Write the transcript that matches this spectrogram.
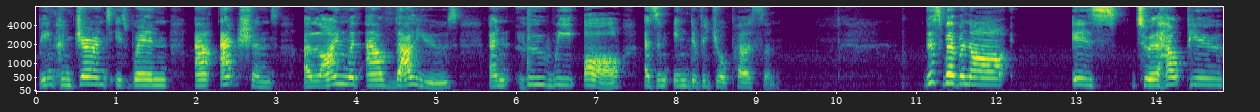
Being congruent is when our actions align with our values and who we are as an individual person. This webinar is to help you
